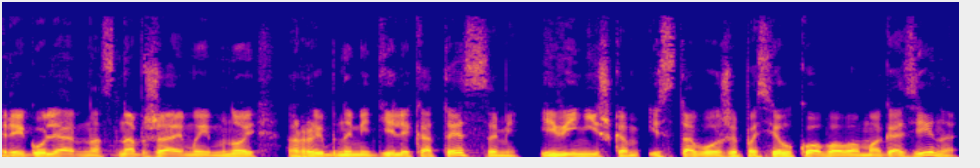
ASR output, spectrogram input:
регулярно снабжаемый мной рыбными деликатесами и винишком из того же поселкового магазина,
